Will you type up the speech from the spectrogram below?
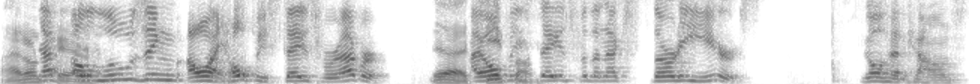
I don't that's care. a losing oh i hope he stays forever yeah, i hope keep he 'em. stays for the next 30 years go ahead collins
